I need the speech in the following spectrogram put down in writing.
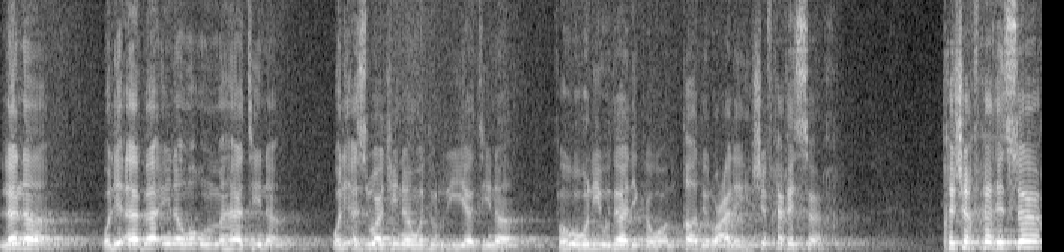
لنا ولآبائنا وأمهاتنا ولأزواجنا وذرياتنا فهو ولي ذلك والقادر عليه Chers frères et Très chers frères et sœurs,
